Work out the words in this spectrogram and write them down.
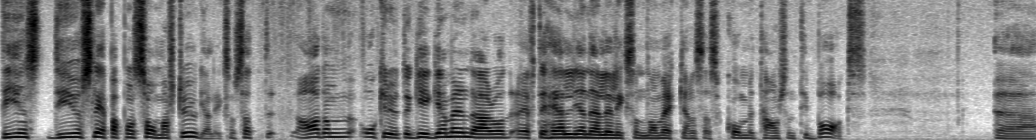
Det är ju, en, det är ju att släpa på en sommarstuga liksom. Så att, ja, de åker ut och giggar med den där och efter helgen eller liksom någon vecka så, så kommer Townshend tillbaks. Uh,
